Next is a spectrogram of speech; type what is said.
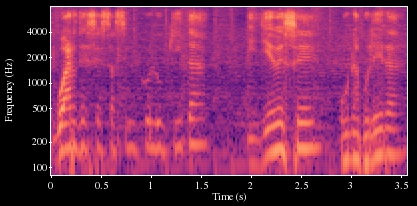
guárdese esas cinco luquitas y llévese una polera.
